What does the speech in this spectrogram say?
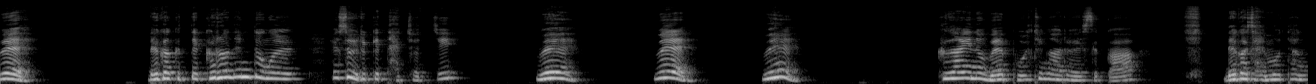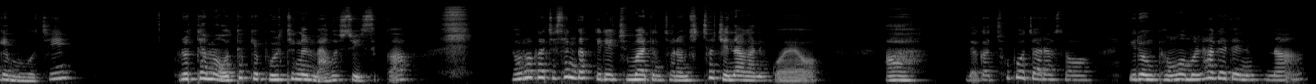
왜? 내가 그때 그런 행동을 해서 이렇게 다쳤지? 왜? 왜? 왜? 그 아이는 왜 볼팅하려 했을까? 내가 잘못한 게 뭐지? 그렇다면 어떻게 볼팅을 막을 수 있을까? 여러 가지 생각들이 주마등처럼 스쳐 지나가는 거예요. 아, 내가 초보자라서 이런 경험을 하게 되는구나.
